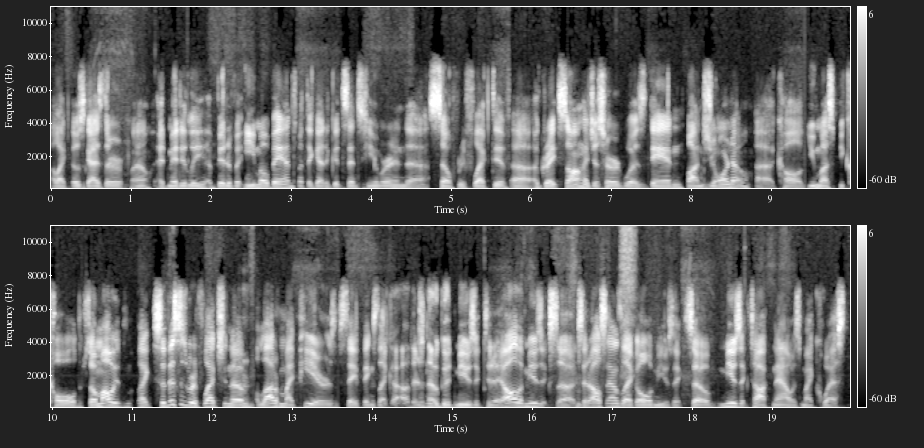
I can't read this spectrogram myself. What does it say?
I like those guys. They're well, admittedly a bit of an emo band, but they got a good sense of humor and uh, self-reflective. Uh, a great song I just heard was Dan Bongiorno uh, called "You Must Be Cold." So I'm always like, so this is a reflection of a lot of my peers say things like, "Oh, there's no good music today. All the music sucks. It all sounds like old music." So music talk now is my quest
